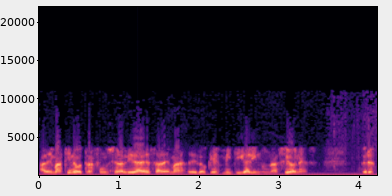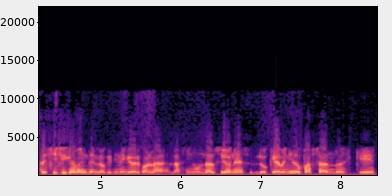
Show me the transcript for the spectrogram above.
además tiene otras funcionalidades, además de lo que es mitigar inundaciones. Pero específicamente en lo que tiene que ver con la- las inundaciones, lo que ha venido pasando es que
